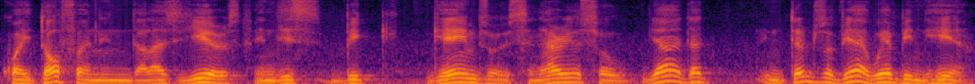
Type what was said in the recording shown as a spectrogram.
quite often in the last years in these big games or scenarios. So yeah, that in terms of yeah, we have been here.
